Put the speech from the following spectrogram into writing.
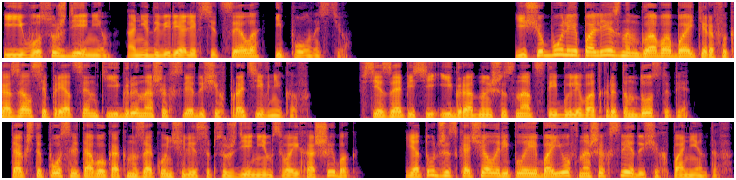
и его суждениям они доверяли всецело и полностью. Еще более полезным глава байкеров оказался при оценке игры наших следующих противников. Все записи игр 1.16 были в открытом доступе, так что после того, как мы закончили с обсуждением своих ошибок, я тут же скачал реплеи боев наших следующих оппонентов.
